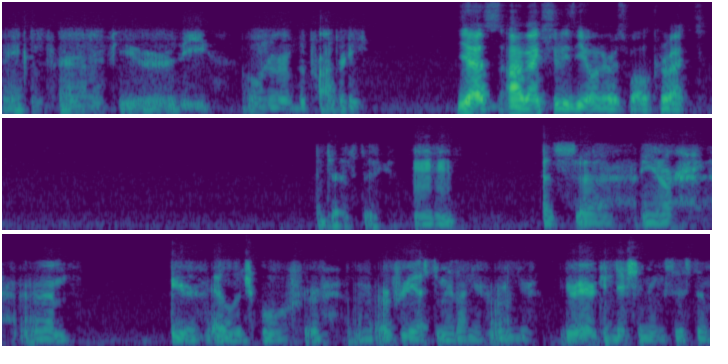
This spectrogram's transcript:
may I confirm if you're the owner of the property? Yes, I'm actually the owner as well. Correct. Fantastic. Mm-hmm. As uh, you know, um, you're eligible for a free estimate on your on your your air conditioning system.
